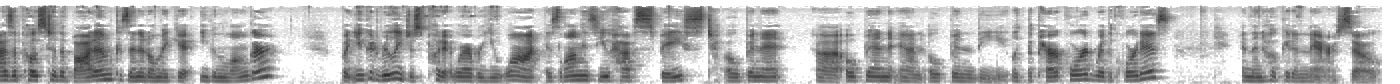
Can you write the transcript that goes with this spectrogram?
as opposed to the bottom because then it'll make it even longer. But you could really just put it wherever you want as long as you have space to open it, uh, open and open the, like the paracord where the cord is and then hook it in there. So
